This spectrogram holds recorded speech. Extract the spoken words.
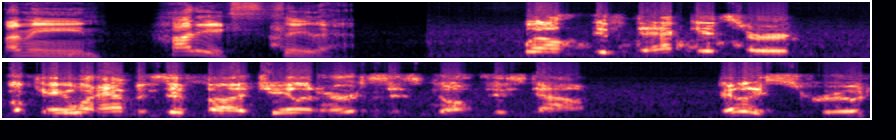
I mean, how do you say that? Well, if Dak gets hurt, okay, what happens if uh, Jalen Hurts is, go- is down? Really screwed.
